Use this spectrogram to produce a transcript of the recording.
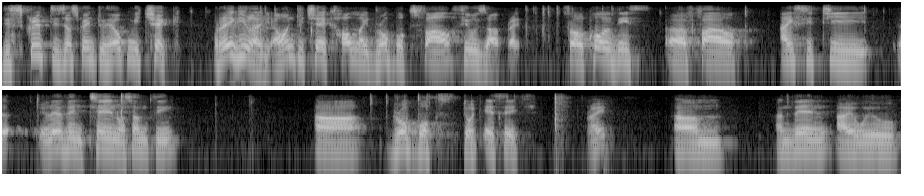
The script is just going to help me check regularly. I want to check how my Dropbox file fills up, right? So I'll call this uh, file ICT 1110 or something, uh, dropbox.sh, right? Um, and then I will,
